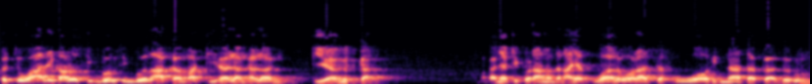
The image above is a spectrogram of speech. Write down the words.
Kecuali kalau simbol-simbol agama dihalang-halangi, dihanguskan. Makanya di Quran nonton ayat walau la wa hinna sabadhum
